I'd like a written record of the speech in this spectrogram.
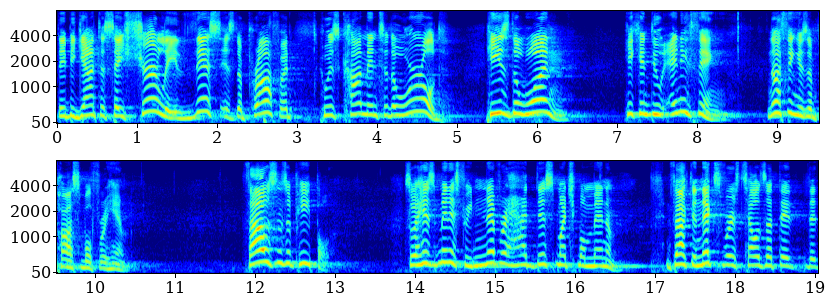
they began to say, Surely this is the prophet who has come into the world. He's the one. He can do anything, nothing is impossible for him. Thousands of people so his ministry never had this much momentum. In fact, the next verse tells that they, that,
